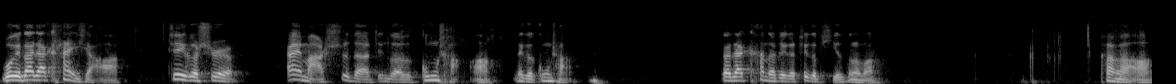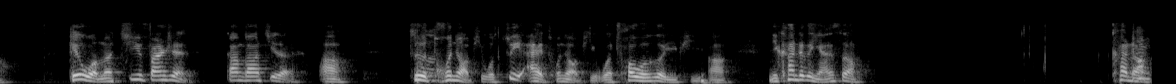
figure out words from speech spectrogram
我给大家看一下啊，这个是爱马仕的这个工厂啊，那个工厂，大家看到这个这个皮子了吗？看看啊，给我们机翻身刚刚寄的啊，这个鸵鸟皮我最爱鸵鸟皮，我超过鳄鱼皮啊，你看这个颜色。看着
